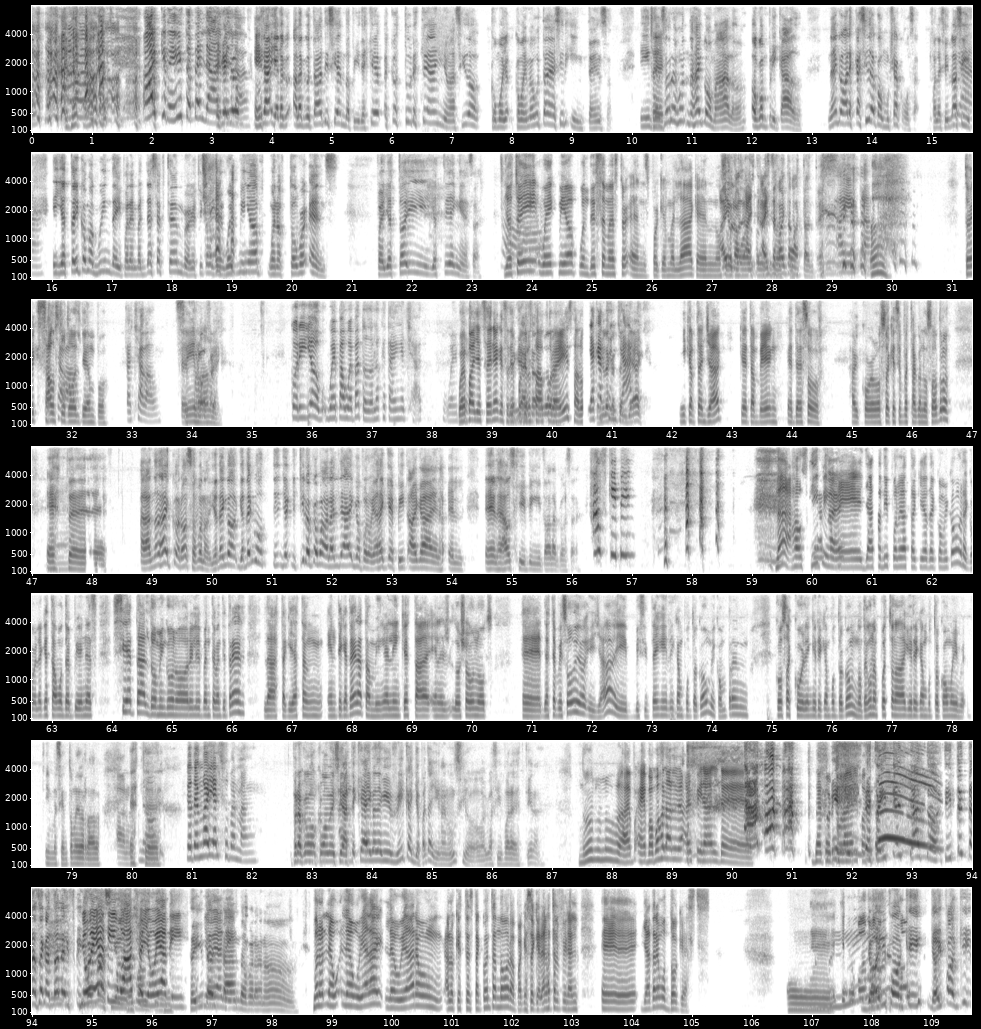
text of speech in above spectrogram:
Ay, Cristo, es verdad. Es, es que verdad. Yo, mira, y a lo, a lo, que estabas diciendo, Pete, es que, es que octubre este año ha sido, como, yo, como a mí me gusta decir, intenso. Y intenso sí. no, es, no, es, algo malo o complicado. No es algo malo, es que ha sido con muchas cosas, por decirlo así. Yeah. Y yo estoy como Green Day, pero en vez de September, yo estoy como que Wake Me Up When October Ends. Pues yo estoy, yo estoy en esa. Yo estoy Wake Me Up When This Semester Ends, porque en verdad que no Ay, sé. Bueno, ahí, ahí te falta bastante. Ahí está. estoy exhausto todo el tiempo. Está chaval. Sí, profe. Corillo, huepa, huepa, todos los que están en el chat. Huepa, Yesenia, que ese tiempo que no estaba por ahí. Saludos. Y a Captain Jack. Jack. Y Captain Jack, que también es de esos hardcore que siempre está con nosotros. Este hablando de hardcoreoso, bueno, yo tengo, yo tengo, yo, yo, quiero como hablar de algo, pero voy a dejar que Pete haga el, el, el housekeeping y toda la cosa. Housekeeping. Nada, housekeeping. Eh, ya está disponible hasta aquí de Comic Con. Recuerda que estamos del viernes 7 al domingo 1 de abril 2023. Las taquillas están en tiquetera. También el link está en el, los show notes eh, de este episodio y ya, y visiten guirrican.com y compren cosas cool en guirrican.com. No tengo no puesto nada en guirrican.com y, me, y me siento medio raro. Ah, no. Este... No. Yo tengo ahí el Superman. Pero como, como me decías que hay algo de Guirrican, yo para hay un anuncio o algo así para destino. No, no, no. Eh, vamos a hablar al final de. de torturar. Estoy intentando, estoy intentando sacándole Yo voy a ti, guacho, yo voy a ti. Estoy intentando, pero no. Bueno, le, le, voy a dar, le voy a, dar un, a los que te están contando ahora para que se queden hasta el final. Eh, ya tenemos dos guests. Eh, yo y Punky, yo y Punky.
